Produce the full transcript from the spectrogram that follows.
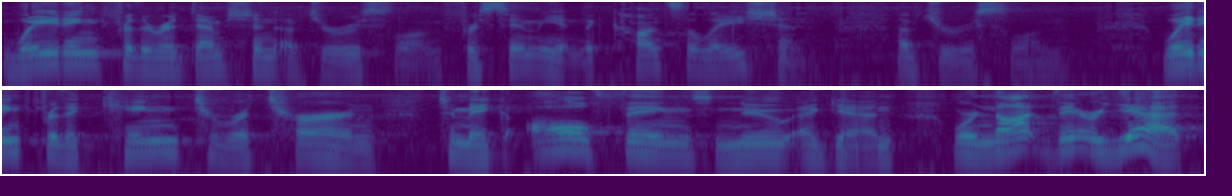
waiting for the redemption of Jerusalem, for Simeon, the consolation of Jerusalem, waiting for the king to return to make all things new again. We're not there yet,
